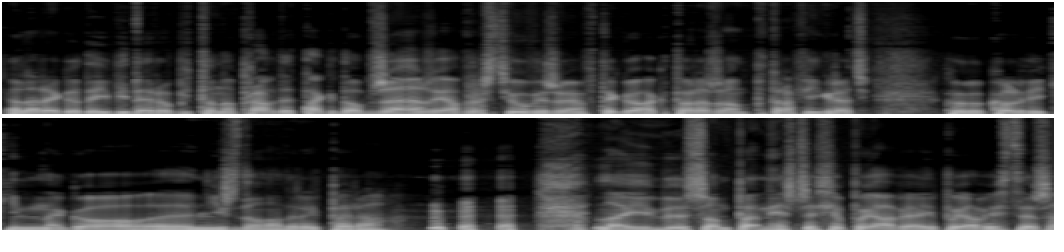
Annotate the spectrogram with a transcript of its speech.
Larego Davida, robi to naprawdę tak dobrze, że ja wreszcie uwierzyłem w tego aktora, że on potrafi grać kogokolwiek innego e, niż Dona Drapera. no i Sean Penn jeszcze się pojawia i pojawia się też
